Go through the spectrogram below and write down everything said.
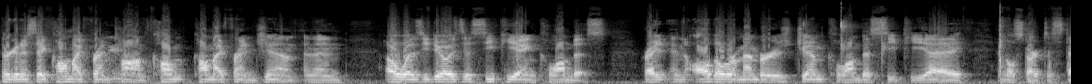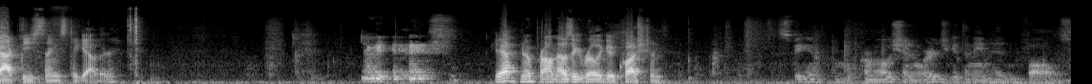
They're going to say, call my friend Tom, call, call my friend Jim, and then oh, what does he do? He's a CPA in Columbus, right? And all they'll remember is Jim Columbus CPA, and they'll start to stack these things together. Okay, thanks. Yeah, no problem. That was a really good question. Speaking of promotion, where did you get the name Hidden Falls?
